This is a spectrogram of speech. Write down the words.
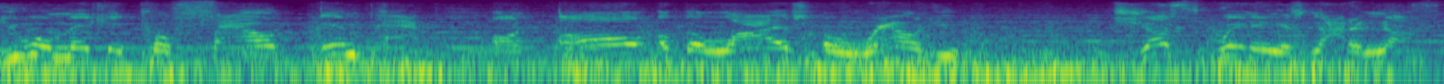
you will make a profound impact on all of the lives around you. Just winning is not enough,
